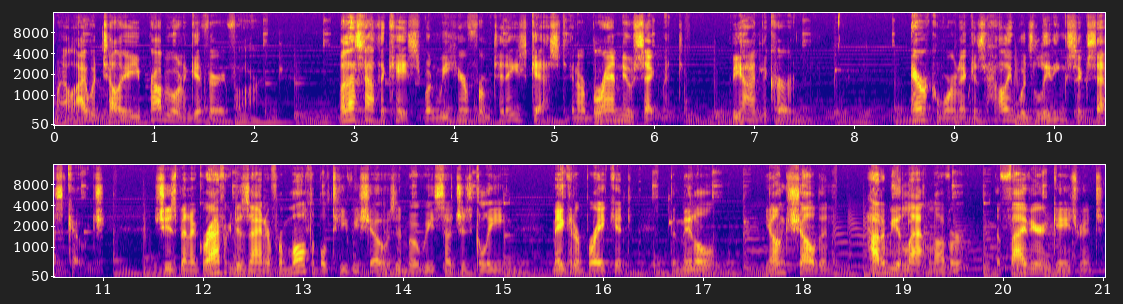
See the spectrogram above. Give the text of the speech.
well, I would tell you you probably wouldn't get very far. But that's not the case when we hear from today's guest in our brand new segment, Behind the Curtain. Erica Wernick is Hollywood's leading success coach. She has been a graphic designer for multiple TV shows and movies such as Glee, Make It or Break It, The Middle, Young Sheldon, How to Be a Latin Lover, The Five Year Engagement,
